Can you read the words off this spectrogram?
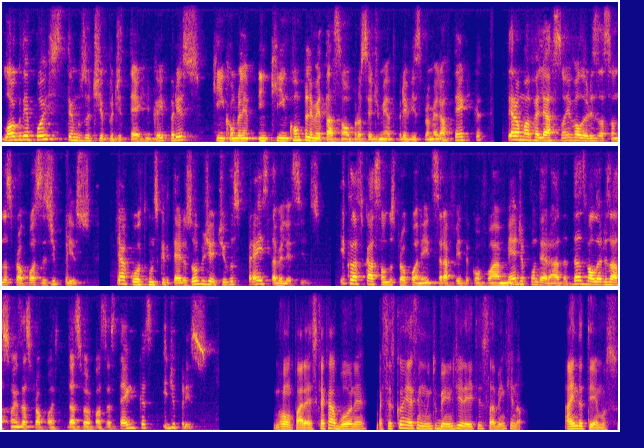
Logo depois, temos o tipo de técnica e preço, que em, que, em complementação ao procedimento previsto para a melhor técnica, terá uma avaliação e valorização das propostas de preço, de acordo com os critérios objetivos pré-estabelecidos. E classificação dos proponentes será feita conforme a média ponderada das valorizações das, propostas, das propostas técnicas e de preço. Bom, parece que acabou, né? Mas vocês conhecem muito bem o direito e sabem que não. Ainda temos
